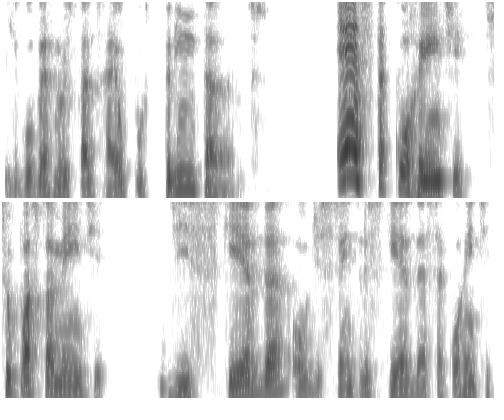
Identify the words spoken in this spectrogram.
Ele governou o Estado de Israel por 30 anos. Esta corrente, supostamente de esquerda ou de centro-esquerda, essa corrente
